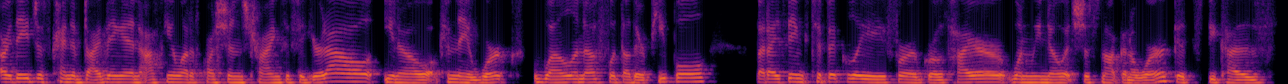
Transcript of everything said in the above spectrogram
are they just kind of diving in, asking a lot of questions, trying to figure it out? You know, can they work well enough with other people? But I think typically for a growth hire, when we know it's just not going to work, it's because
